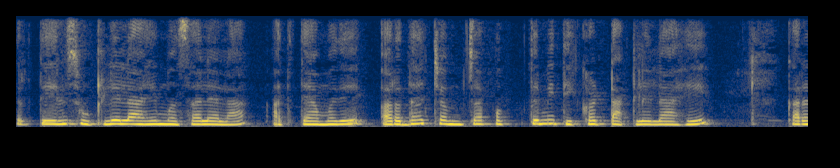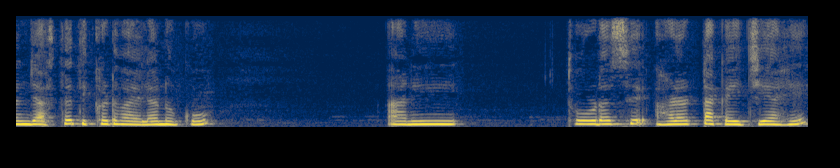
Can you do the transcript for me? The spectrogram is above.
तर तेल सुटलेलं आहे मसाल्याला. आता त्यामध्ये अर्धा चमचा फक्त मी तिखट टाकलेला आहे कारण जास्त तिखट व्हायला नको. आणि थोडंसे हळद टाकायची आहे.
